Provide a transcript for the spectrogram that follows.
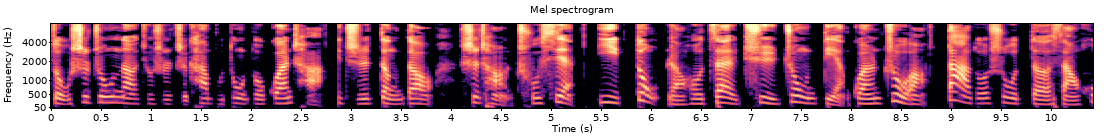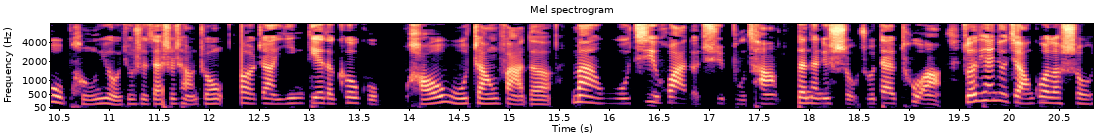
走势中呢，就是只看不动，多观察，一直等到市场出现异动，然后再去重点关注啊。大多数的散户朋友就是在市场中抱这样阴跌的个股，毫无章法的、漫无计划的去补仓，在那里守株待兔啊。昨天就讲过了，守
